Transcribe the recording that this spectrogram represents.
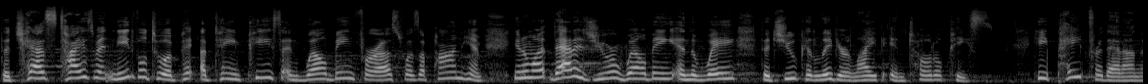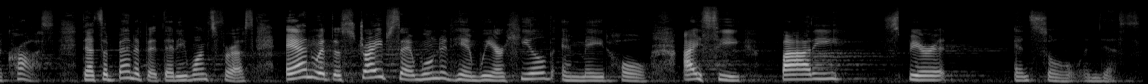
The chastisement needful to ob- obtain peace and well being for us was upon him. You know what? That is your well being and the way that you can live your life in total peace. He paid for that on the cross. That's a benefit that He wants for us. And with the stripes that wounded Him, we are healed and made whole. I see body, spirit, and soul in this.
